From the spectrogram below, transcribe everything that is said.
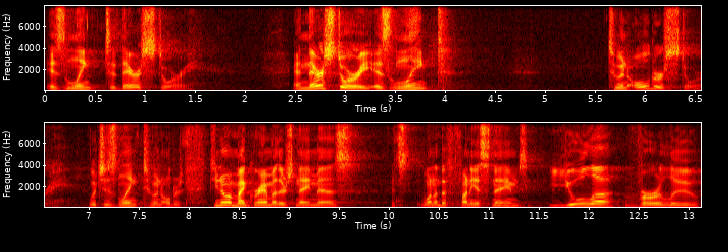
is linked to their story. And their story is linked to an older story, which is linked to an older. Do you know what my grandmother's name is? It's one of the funniest names Eula Verlu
